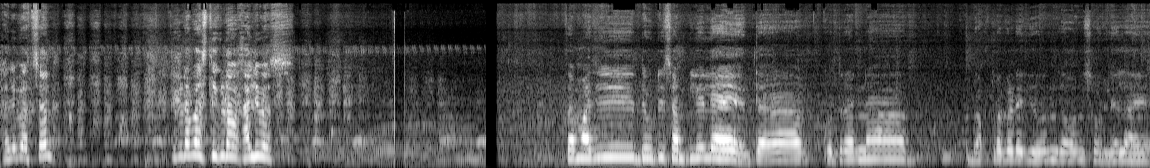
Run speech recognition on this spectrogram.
खाली बस चल. तिकडं बस तिकडं खाली बस. तर माझी ड्युटी संपलेली आहे. त्या कुत्र्यांना डॉक्टरकडे घेऊन जाऊन सोडलेलं आहे.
